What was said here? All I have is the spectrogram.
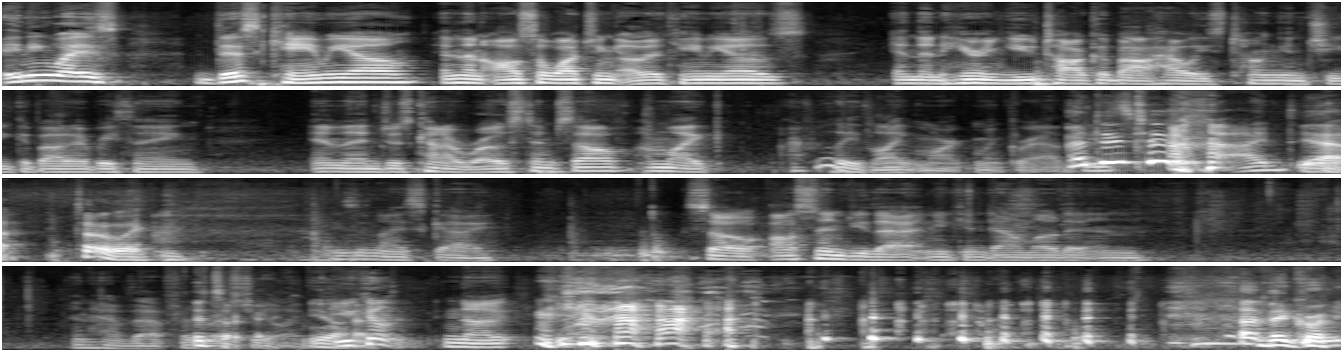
Anyways, this cameo, and then also watching other cameos, and then hearing you talk about how he's tongue in cheek about everything, and then just kind of roast himself. I'm like, I really like Mark McGrath. I do too. I do. yeah, totally. He's a nice guy. So I'll send you that, and you can download it and and have that for the It's rest okay. of your life. You You, can no. I think we're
